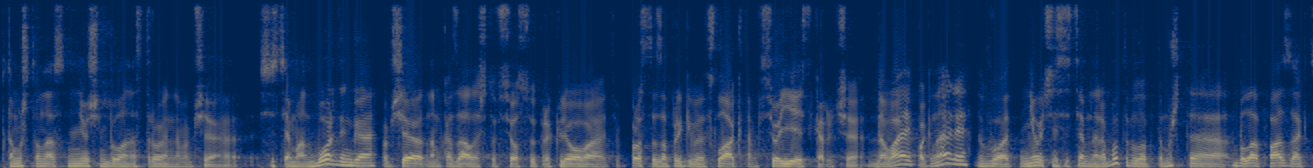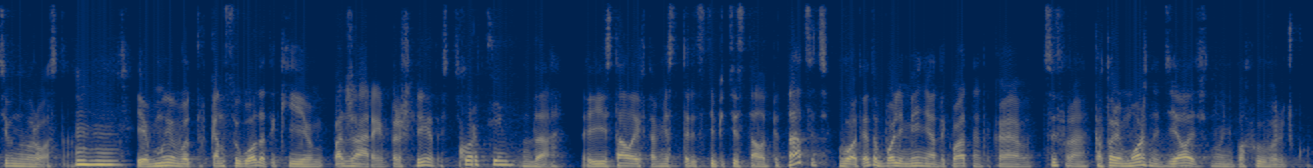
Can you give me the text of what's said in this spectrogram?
потому что у нас не очень была настроена вообще система анбординга. Вообще нам казалось, что все супер клево, типа, просто запрыгивая в Slack, там все есть, короче, давай, погнали. Вот. Не очень системная работа была, потому что была фаза активного роста. Мгм. И мы вот к концу года такие поджары пришли. То есть, Кортим. да. И стало их там вместо 35 стало 15. Вот, это более-менее адекватная такая вот цифра, которой можно делать, ну, неплохую выручку.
